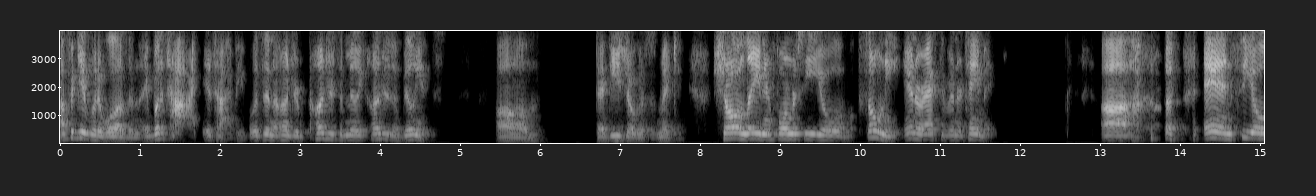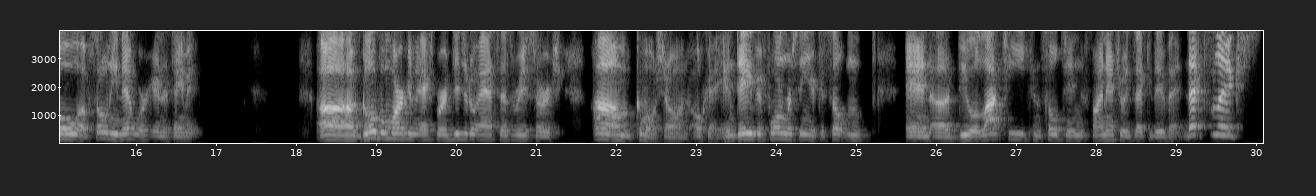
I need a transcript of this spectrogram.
I forget what it was, and but it's high. It's high, people. It's in the hundred, hundreds of millions, hundreds of billions, um, that these jokers is making. Shawn Layden, former CEO of Sony Interactive Entertainment, uh, and CEO of Sony Network Entertainment, uh, global marketing expert, digital assets research. Um, come on, Shawn. Okay, and David, former senior consultant and uh, Deolotti Consulting, financial executive at Netflix.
